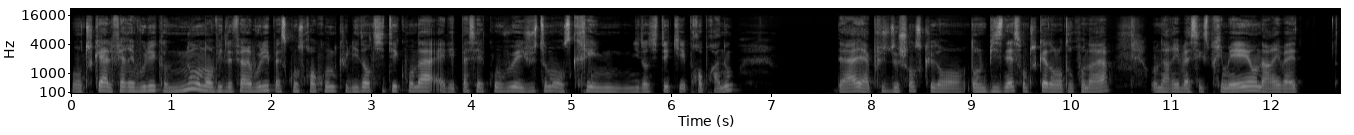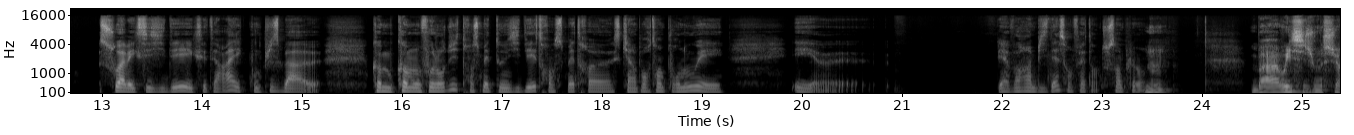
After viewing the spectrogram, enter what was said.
ou en tout cas à le faire évoluer comme nous on a envie de le faire évoluer parce qu'on se rend compte que l'identité qu'on a, elle n'est pas celle qu'on veut et justement on se crée une identité qui est propre à nous, derrière, il y a plus de chances que dans, le business, en tout cas dans l'entrepreneuriat, on arrive à s'exprimer, on arrive à être soit avec ses idées, etc. Et qu'on puisse, bah, comme, comme on fait aujourd'hui, transmettre nos idées, transmettre ce qui est important pour nous et, et, avoir un business, en fait, hein, tout simplement. Mmh. Bah oui, si je me suis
